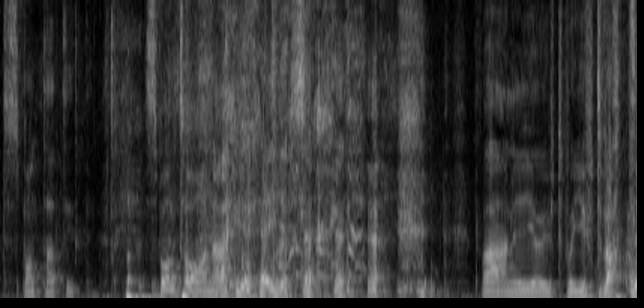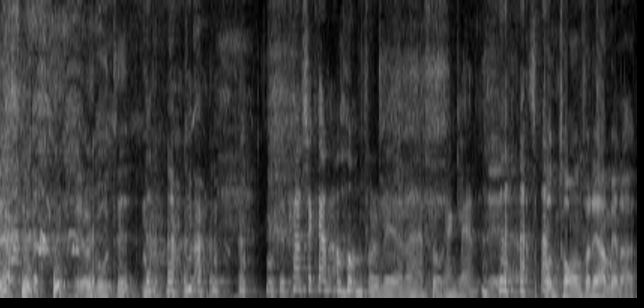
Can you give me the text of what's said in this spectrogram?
spontat, spontana grejer. Fan, nu är jag ute på djupt vatten. Jag har god tid. Du kanske kan omformulera den här frågan, Glenn. Spontant för det han menar.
